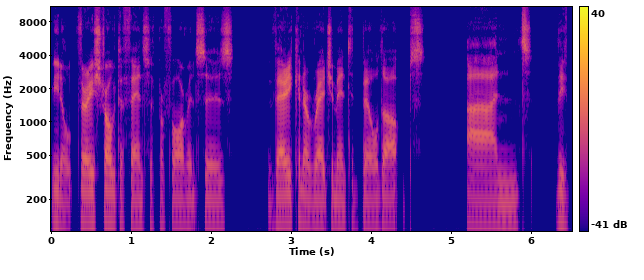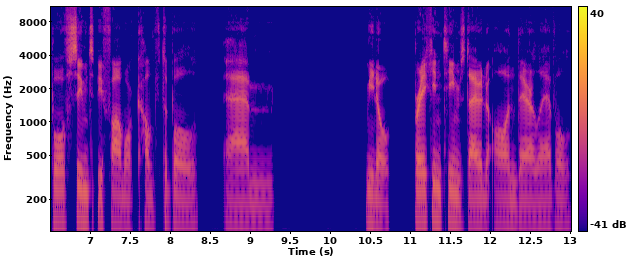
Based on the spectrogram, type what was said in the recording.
you know, very strong defensive performances, very kind of regimented build-ups, and they both seem to be far more comfortable, um, you know, breaking teams down on their level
